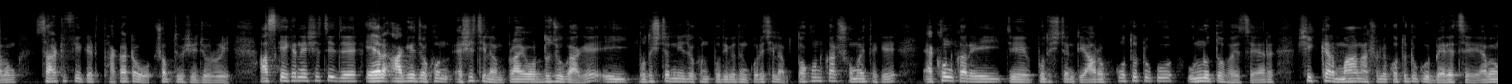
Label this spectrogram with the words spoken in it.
এবং সার্টিফিকেট থাকাটাও সবচেয়ে বেশি জরুরি। আজকে এখানে এসেছি যে এর আগে যখন এসেছিলাম প্রায় অর্ধযুগ আগে এই প্রতিষ্ঠান নিয়ে যখন প্রতিবেদন করেছিলাম তখনকার সময় থেকে এখনকার এই যে প্রতিষ্ঠানটি আরও কতটুকু উন্নত হয়েছে আর শিক্ষার মান আসলে কতটুকু বেড়েছে এবং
